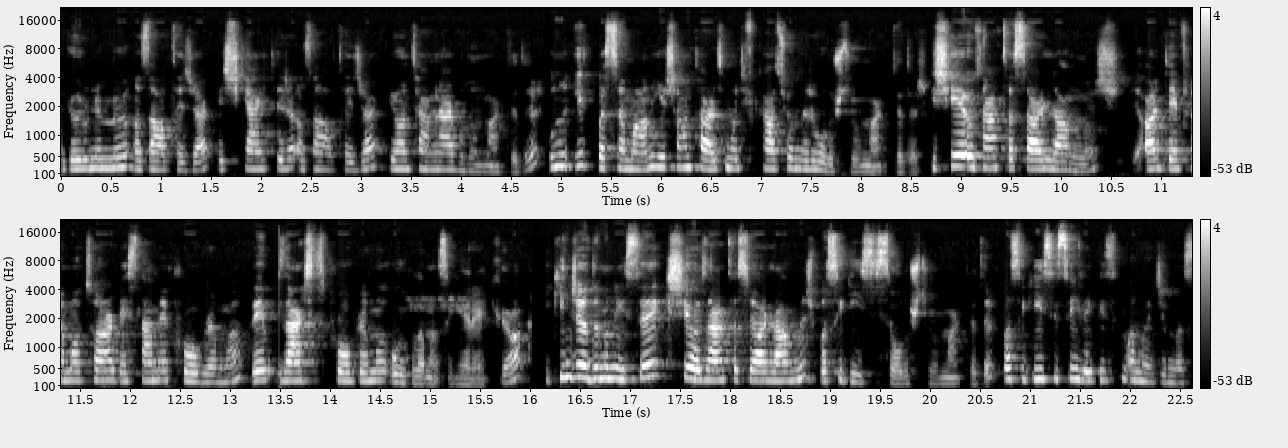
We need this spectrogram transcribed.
görünümü azaltacak ve şikayetleri azaltacak yöntemler bulunmaktadır. Bunun ilk basamağını yaşam tarzı modifikasyonları oluşturmaktadır. Kişiye özel tasarlanmış antiinflamatuar beslenme programı ve egzersiz programı uygulaması gerekiyor. İkinci adımını ise kişiye özel tasarlanmış bası giysisi oluşturmaktadır. Bası giysisiyle bizim amacımız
